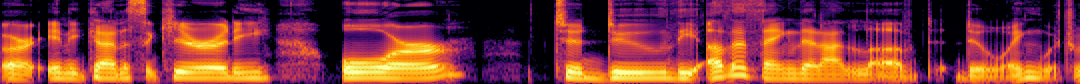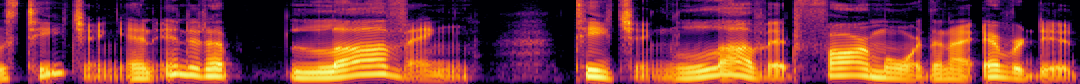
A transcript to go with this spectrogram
or any kind of security, or to do the other thing that I loved doing, which was teaching, and ended up loving teaching, love it far more than I ever did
